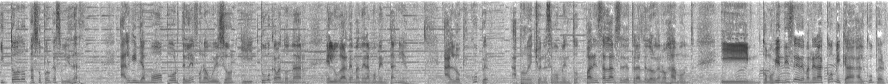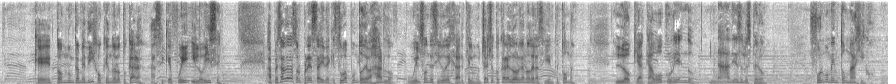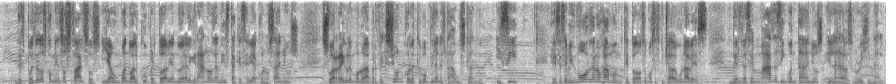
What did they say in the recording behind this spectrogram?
Y todo pasó por casualidad. Alguien llamó por teléfono a Wilson y tuvo que abandonar el lugar de manera momentánea, a lo que Cooper aprovechó en ese momento para instalarse detrás del órgano Hammond y, como bien dice de manera cómica al Cooper, que Tom nunca me dijo que no lo tocara, así que fui y lo hice. A pesar de la sorpresa y de que estuvo a punto de bajarlo, Wilson decidió dejar que el muchacho tocara el órgano de la siguiente toma. Lo que acabó ocurriendo, nadie se lo esperó. Fue un momento mágico. Después de dos comienzos falsos y aun cuando Al Cooper todavía no era el gran organista que sería con los años, su arreglo embonó a la perfección con la que Bob Dylan estaba buscando. Y sí, es ese mismo órgano Hammond que todos hemos escuchado alguna vez desde hace más de 50 años en la grabación original.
